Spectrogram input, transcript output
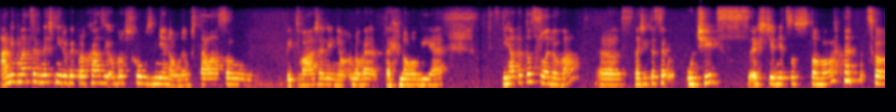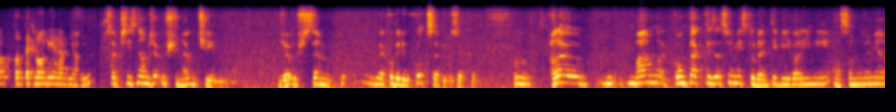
Animace v dnešní době prochází obrovskou změnou. Neustále jsou vytvářeny nové technologie. Stíháte to sledovat? Eh, snažíte se učit ještě něco z toho, co to technologie nabízí? Já se přiznám, že už neučím. Že už jsem jakoby důchodce, bych řekl. Mm. Ale mám kontakty se svými studenty bývalými a samozřejmě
